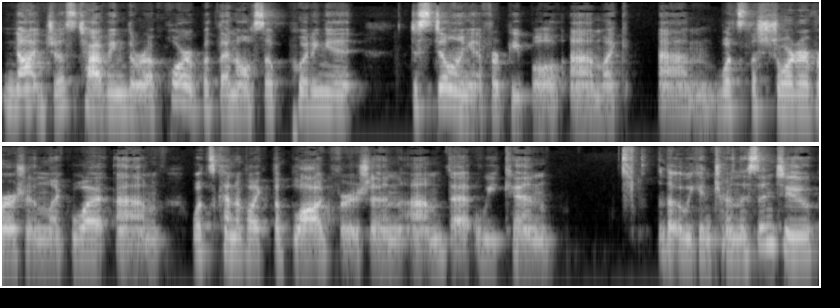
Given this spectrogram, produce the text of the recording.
not just having the report, but then also putting it, distilling it for people. Um, like um, what's the shorter version? Like what um, what's kind of like the blog version um, that we can that we can turn this into,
